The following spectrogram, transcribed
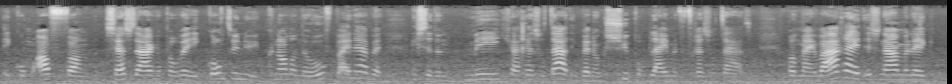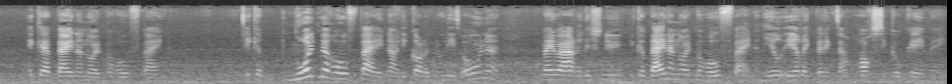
ik kom af van zes dagen per week continu knallende hoofdpijn hebben, is dit een mega resultaat. Ik ben ook super blij met het resultaat. Want mijn waarheid is namelijk, ik heb bijna nooit meer hoofdpijn. Ik heb nooit meer hoofdpijn. Nou, die kan ik nog niet ownen. Mijn waarheid is nu, ik heb bijna nooit meer hoofdpijn. En heel eerlijk ben ik daar hartstikke oké mee.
